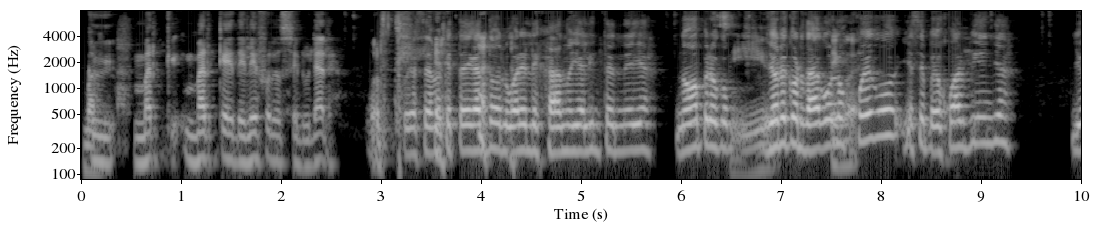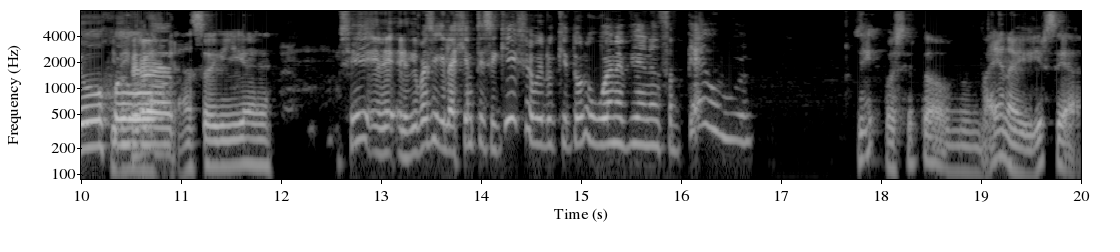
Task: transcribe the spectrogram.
Mar- marca, marca de teléfono celular. Pues sabemos que está llegando a lugares lejanos ya el internet ya. No, pero como- Sí, yo recordaba con tengo- los juegos, ya se puede jugar bien ya. Yo juego. Pero-. Sí, el, el que pasa es que la gente se queja, pero es que todos los weones viven en Santiago, weón. Sí, por cierto, vayan a vivirse a,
